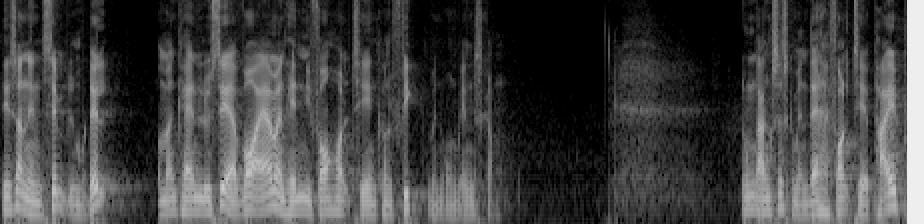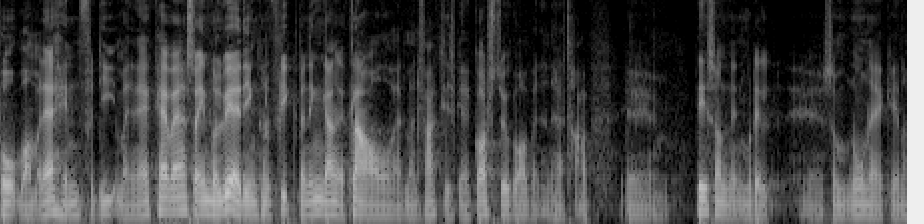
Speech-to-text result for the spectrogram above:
Det er sådan en simpel model, og man kan analysere, hvor er man henne i forhold til en konflikt med nogle mennesker. Nogle gange så skal man da have folk til at pege på, hvor man er henne, fordi man kan være så involveret i en konflikt, man ikke engang er klar over, at man faktisk er et godt stykke op ad den her trap. Øh, det er sådan en model, øh, som nogle af jer kender.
